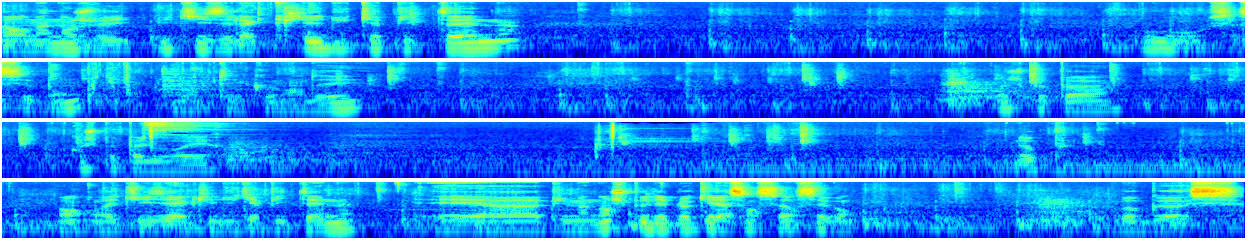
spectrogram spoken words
Alors maintenant, je vais utiliser la clé du capitaine. Oh, ça c'est bon. On va télécommander. Pourquoi je peux pas... Pourquoi je peux pas l'ouvrir? Bon, on va utiliser la clé du capitaine. Et euh, puis maintenant, je peux débloquer l'ascenseur, c'est bon. Beau gosse.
